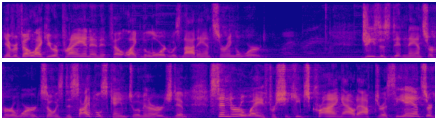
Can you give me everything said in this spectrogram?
you ever felt like you were praying and it felt like the Lord was not answering a word? Jesus didn't answer her a word. So his disciples came to him and urged him, Send her away, for she keeps crying out after us. He answered,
